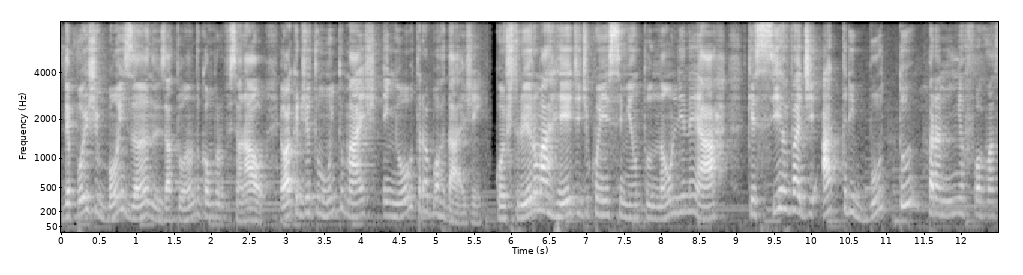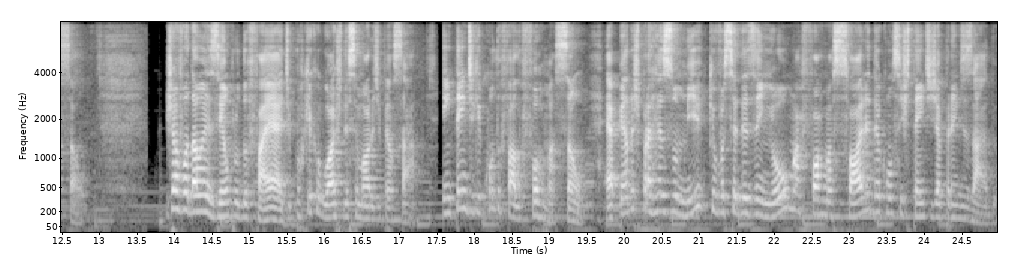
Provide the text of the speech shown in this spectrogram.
Depois de bons anos atuando como profissional, eu acredito muito mais em outra abordagem: construir uma rede de conhecimento não linear que sirva de atributo para minha formação. Já vou dar um exemplo do FAED de por que eu gosto desse modo de pensar. Entende que quando falo formação, é apenas para resumir que você desenhou uma forma sólida e consistente de aprendizado,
